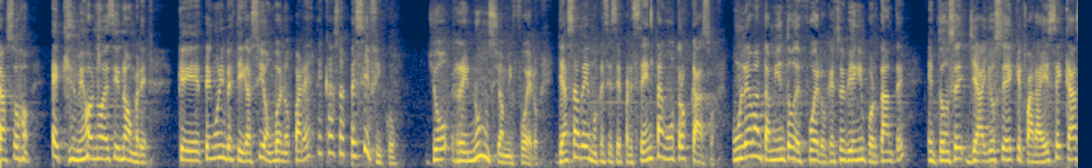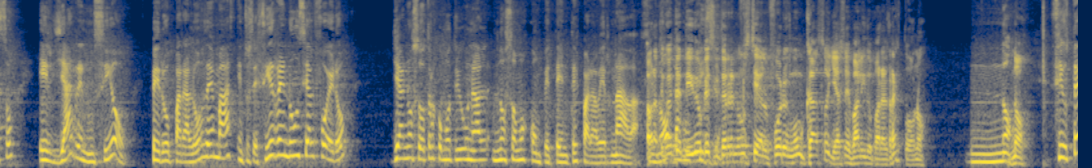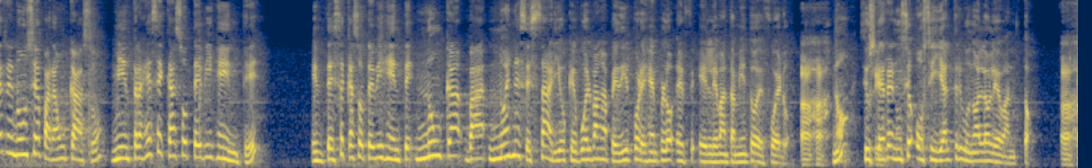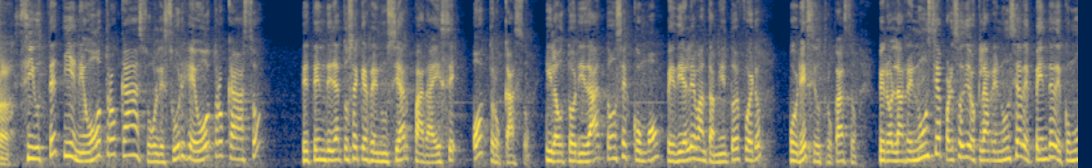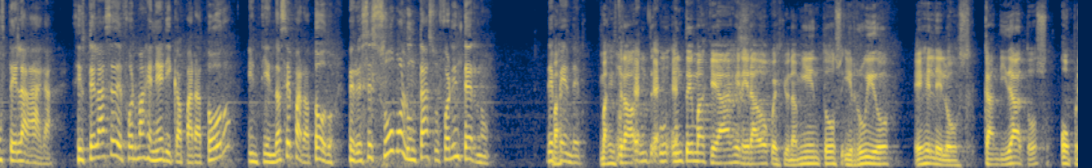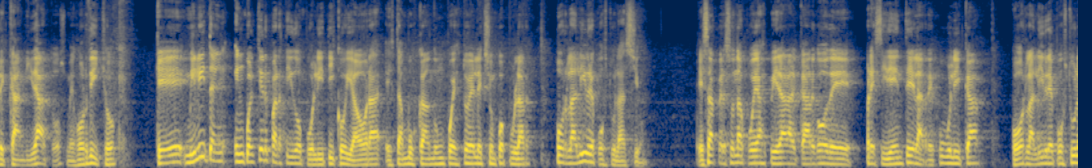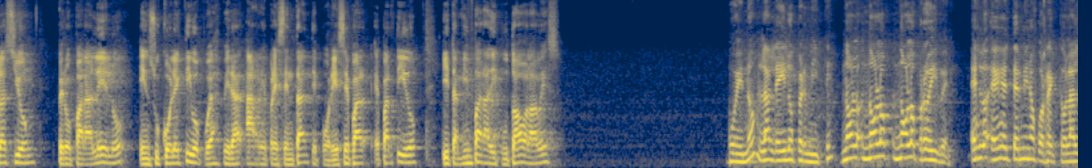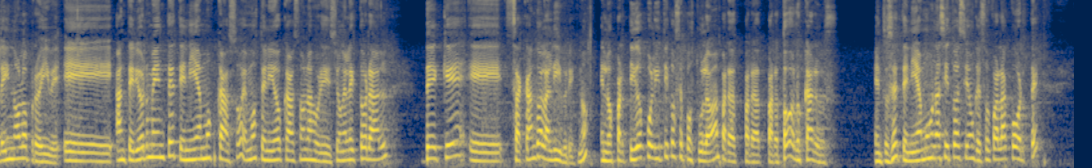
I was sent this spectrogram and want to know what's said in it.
caso X, mejor no decir nombre, que tengo una investigación. Bueno, para este caso específico, yo renuncio a mi fuero. Ya sabemos que si se presentan otros casos, un levantamiento de fuero, que eso es bien importante, entonces ya yo sé que para ese caso él ya renunció, pero para los demás, entonces si renuncia al fuero, ya nosotros como tribunal no somos competentes para ver nada. Ahora tengo entendido que si usted renuncia al fuero en un caso, ya eso es válido para el resto, ¿o no? No. No. Si usted renuncia para un caso, mientras ese caso esté vigente, en ese caso esté vigente, nunca va, no es necesario que vuelvan a pedir, por ejemplo, el, levantamiento de fuero. Ajá. ¿No? Si usted renunció o si ya el tribunal lo levantó. Ajá. Si usted tiene otro caso o le surge otro caso, te tendría entonces que renunciar para ese otro caso. Y la autoridad entonces, como pedía el levantamiento de fuero por ese otro caso. Pero la renuncia, por eso digo que la renuncia depende de cómo usted la haga. Si usted la hace de forma genérica para todo, entiéndase para todo. Pero esa es su voluntad, su fuero interno. Depende. Magistrado, un tema que ha generado cuestionamientos y ruido es el de los candidatos o precandidatos, mejor dicho, que militan en cualquier partido político y ahora están buscando un puesto de elección popular por la libre postulación. Esa persona puede aspirar al cargo de presidente de la República por la libre postulación, pero paralelo en su colectivo puede aspirar a representante por ese eh, partido y también para diputado a la vez. Bueno, la ley lo permite, no, no, lo, no lo prohíbe. Es, el término correcto, la ley no lo prohíbe. Eh, anteriormente teníamos casos, hemos tenido casos en la jurisdicción electoral de que eh, sacando a la libre, ¿no? En los partidos políticos se postulaban para, todos los cargos. Entonces teníamos una situación que eso fue a la Corte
